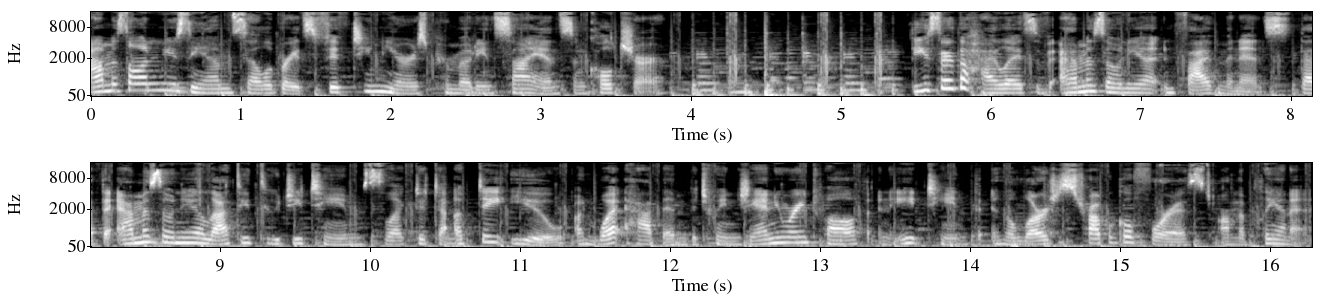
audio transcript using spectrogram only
Amazon Museum celebrates 15 years promoting science and culture. These are the highlights of Amazonia in 5 minutes that the Amazonia Latitude team selected to update you on what happened between January 12th and 18th in the largest tropical forest on the planet.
